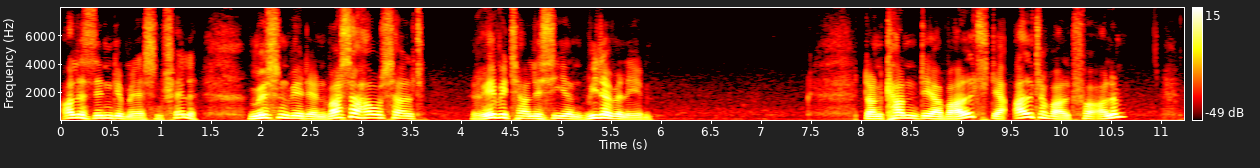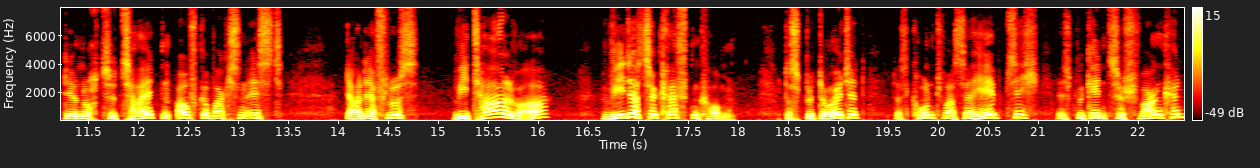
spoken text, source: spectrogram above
alle sinngemäßen Fälle, müssen wir den Wasserhaushalt revitalisieren, wiederbeleben. Dann kann der Wald, der alte Wald vor allem, der noch zu Zeiten aufgewachsen ist, da der Fluss vital war, wieder zu Kräften kommen. Das bedeutet, das Grundwasser hebt sich, es beginnt zu schwanken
